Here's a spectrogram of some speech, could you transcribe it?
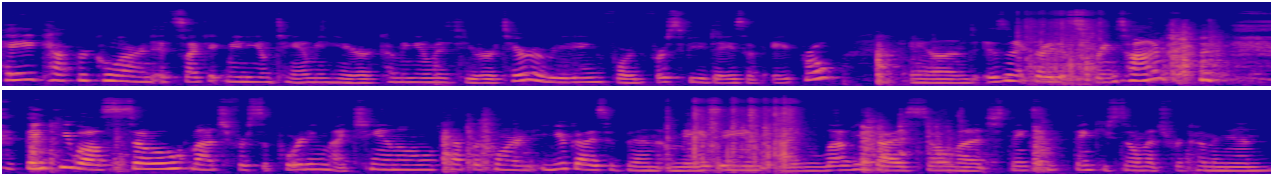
Hey Capricorn, it's Psychic Medium Tammy here, coming in with your tarot reading for the first few days of April. And isn't it great it's springtime? Thank you all so much for supporting my channel, Capricorn. You guys have been amazing. I love you guys so much. Thanks, thank you so much for coming in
